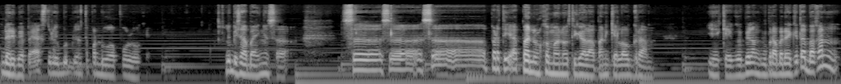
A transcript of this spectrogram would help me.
dari BPS 2021 per 20. Lu bisa bayangin se se se seperti apa 0,038 kilogram. Ya kayak gue bilang beberapa dari kita bahkan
